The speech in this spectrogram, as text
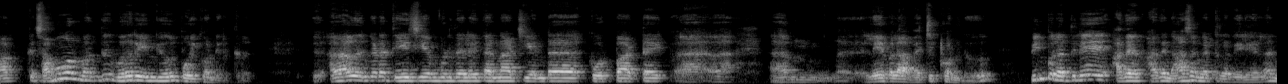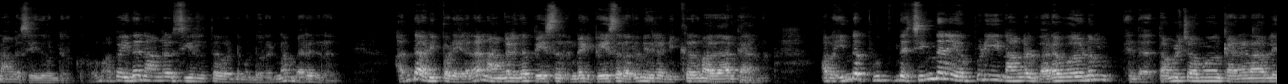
மக்க சமூகம் வந்து வேறு எங்கேயோ போய் கொண்டிருக்கிறது அதாவது எங்கட தேசியம் விடுதலை தன்னாட்சி என்ற கோட்பாட்டை லேபலாக வச்சுக்கொண்டு பின்புலத்திலே அதை அதை நாசம் கட்டுற வேலையெல்லாம் நாங்கள் செய்து கொண்டிருக்கிறோம். அப்போ இதை நாங்கள் சீர்திருத்த வேண்டும் என்ற ஒரு எண்ணம் வருகிறது. அந்த அடிப்படையில் தான் நாங்கள் இதை பேசுகிற இன்றைக்கு பேசுகிறதும் இதில் நிற்கிறதும் அதுதான் காரணம். அப்போ இந்த பு இந்த சிந்தனை எப்படி நாங்கள் வர வேணும்? இந்த தமிழ் சமூகம் கனடாவில்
